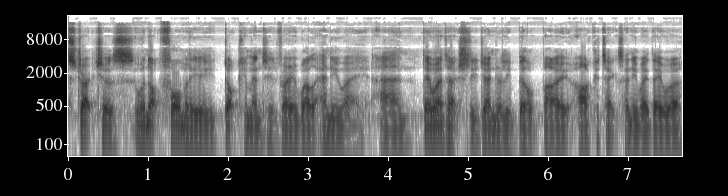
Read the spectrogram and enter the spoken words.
structures were not formally documented very well anyway, and they weren't actually generally built by architects anyway. They were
